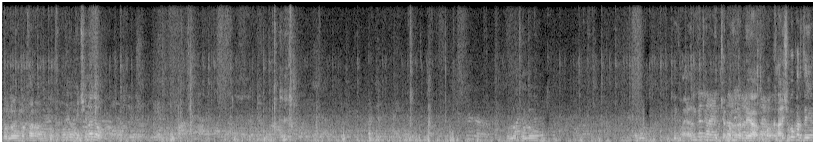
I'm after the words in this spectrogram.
ਖੋਲੋ ਮੱਥਾ ਨਾ ਲਗਾਓ। ਪਿੱਛੇ ਨਾ ਜਾਓ ਖੋਲੋ ਖੋਲੋ ਅਜੀ ਦਿਖਾਇਆ ਨਹੀਂ ਕਿ ਇਹਨਾਂ ਨੇ ਜ਼ਖਮ ਕਰ ਖਾਰਿਸ਼ ਉਹ ਕਰਦੇ ਆ।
